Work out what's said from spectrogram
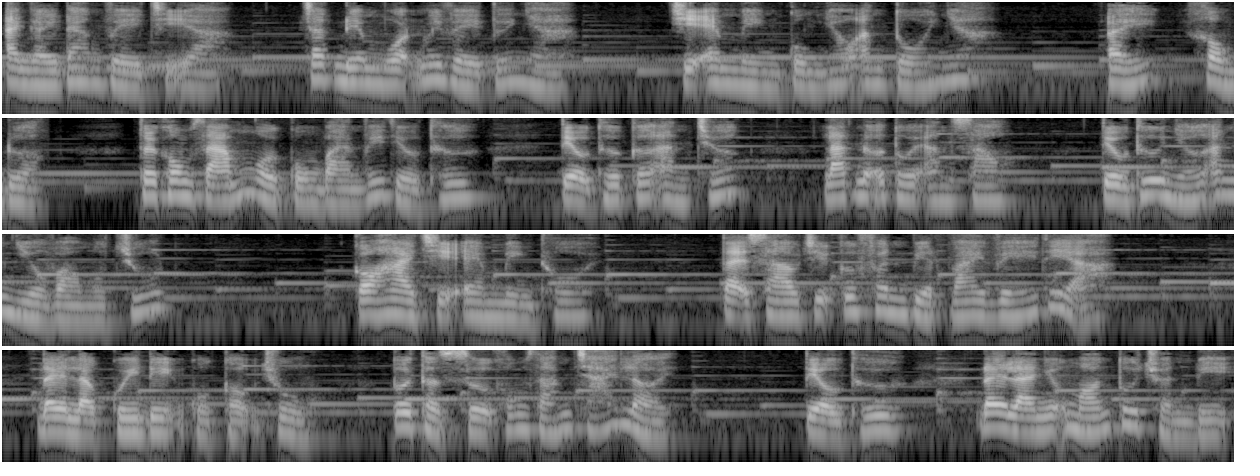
Anh ấy đang về chị ạ. Chắc đêm muộn mới về tới nhà. Chị em mình cùng nhau ăn tối nhé. Ấy, không được. Tôi không dám ngồi cùng bàn với tiểu thư. Tiểu thư cứ ăn trước. Lát nữa tôi ăn sau. Tiểu thư nhớ ăn nhiều vào một chút. Có hai chị em mình thôi. Tại sao chị cứ phân biệt vai vế thế ạ? Đây là quy định của cậu chủ. Tôi thật sự không dám trái lời. Tiểu thư, đây là những món tôi chuẩn bị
